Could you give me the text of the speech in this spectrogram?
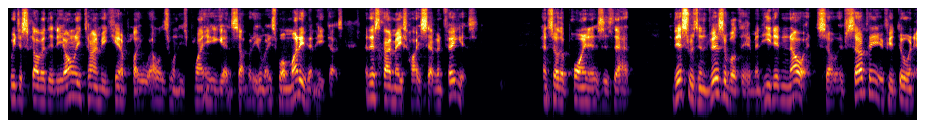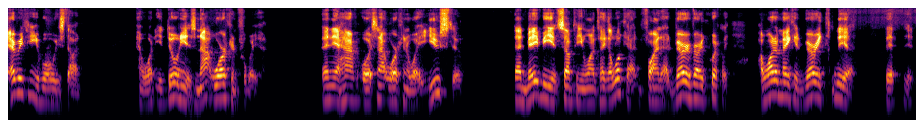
we discovered that the only time he can't play well is when he's playing against somebody who makes more money than he does. And this guy makes high seven figures. And so the point is, is that this was invisible to him and he didn't know it. So if something, if you're doing everything you've always done and what you're doing is not working for you, then you have, or it's not working the way it used to, then maybe it's something you want to take a look at and find out very, very quickly. I want to make it very clear that, that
